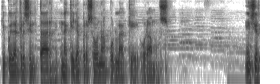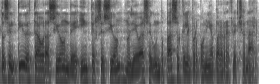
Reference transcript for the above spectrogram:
que puede acrecentar en aquella persona por la que oramos. En cierto sentido, esta oración de intercesión nos lleva al segundo paso que les proponía para reflexionar.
